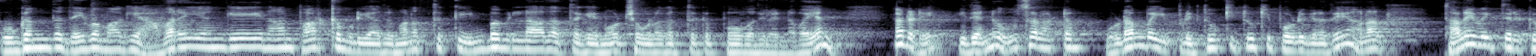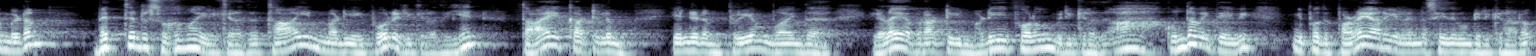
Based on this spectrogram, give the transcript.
உகந்த தெய்வமாகிய அவரை அங்கே நான் பார்க்க முடியாது. மனத்துக்கு இன்பமில்லாத அத்தகைய மோட்ச உலகத்துக்கு போவதில் என்ன பயன்? அடடே இது என்ன ஊசலாட்டம்? உடம்பை இப்படி தூக்கி தூக்கி போடுகிறதே ஆனால் தலை வைத்திருக்கும் இடம் மெத்தென்று சுகமாக இருக்கிறது தாயின் மடியைப் போல் இருக்கிறது. ஏன்? தாயை காட்டிலும் என்னிடம் பிரியம் வாய்ந்த இளைய பிராட்டியின் மடியைப் போலவும் இருக்கிறது. ஆ குந்தவை தேவி இப்போது பழையாறையில் என்ன செய்து கொண்டிருக்கிறாரோ?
